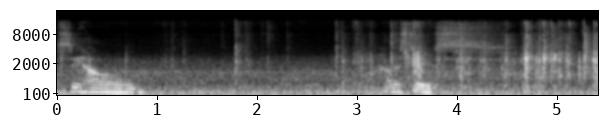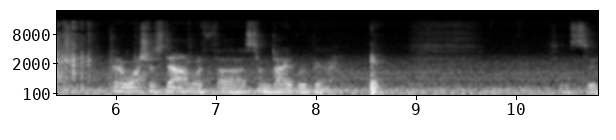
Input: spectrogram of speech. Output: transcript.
see how how this tastes. I'm gonna wash this down with uh, some diet root beer. So let's see.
